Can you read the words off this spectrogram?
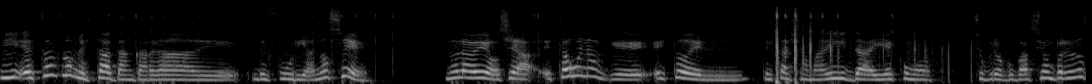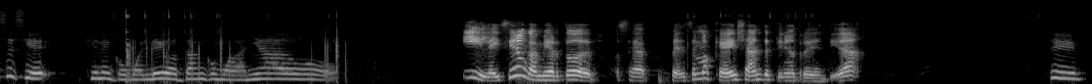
si Stormfront está tan cargada de, furia, no sé, no la veo. O sea, está bueno que esto del, de esta llamadita y es como su preocupación, pero no sé si tiene como el ego tan como dañado. Y le hicieron cambiar todo, o sea, pensemos que ella antes tenía otra identidad. Sí,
